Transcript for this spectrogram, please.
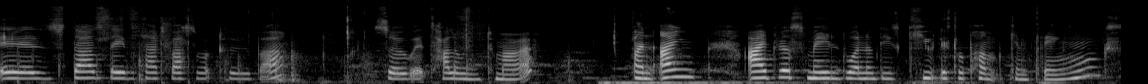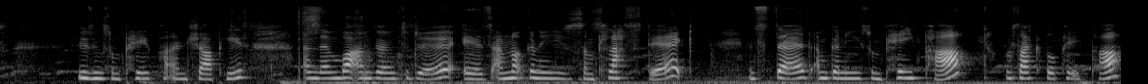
is Thursday the 31st of October, so it's Halloween tomorrow. And I'm, I just made one of these cute little pumpkin things using some paper and Sharpies. And then what I'm going to do is I'm not going to use some plastic. Instead, I'm going to use some paper, recyclable paper,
